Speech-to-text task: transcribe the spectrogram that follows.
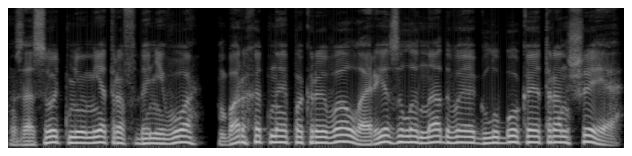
За сотню метров до него бархатное покрывало резало надвое глубокая траншея,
